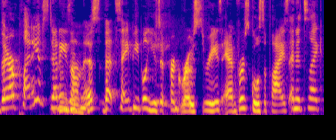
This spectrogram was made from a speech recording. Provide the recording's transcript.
There are plenty of studies on this that say people use it for groceries and for school supplies. And it's like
